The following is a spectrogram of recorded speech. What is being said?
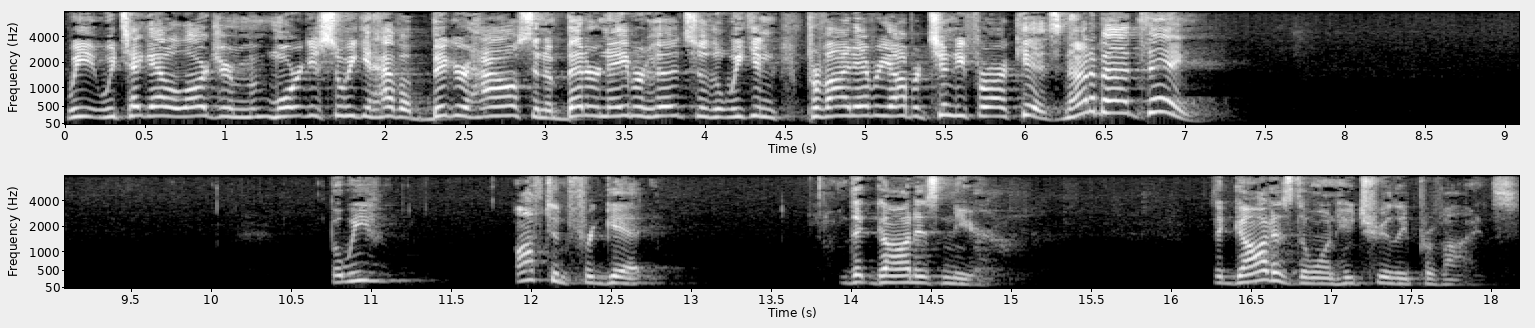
we, we take out a larger mortgage so we can have a bigger house and a better neighborhood so that we can provide every opportunity for our kids. Not a bad thing. But we often forget that God is near, that God is the one who truly provides.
